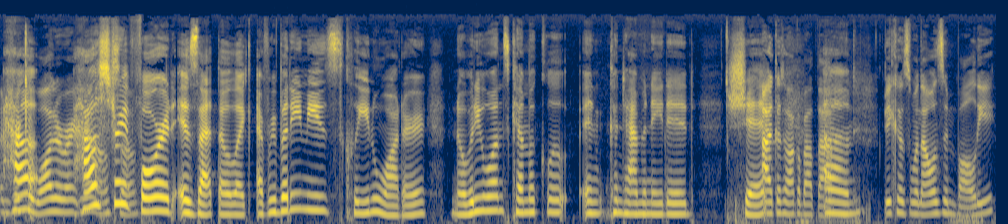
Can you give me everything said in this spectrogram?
I'm How- water right how now. so- straightforward is that though? Like everybody needs clean water. Nobody wants chemical and contaminated shit. I could talk about that um, because when I was in Bali,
